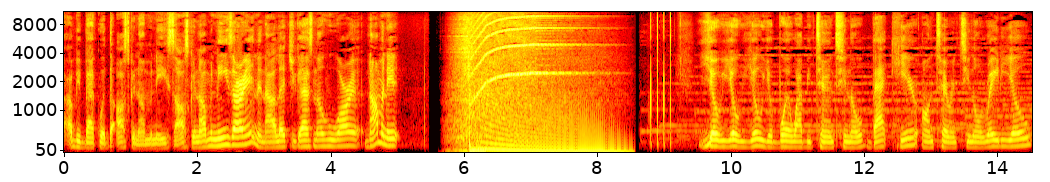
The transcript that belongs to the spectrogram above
I'll be back with the Oscar nominees. The Oscar nominees are in, and I'll let you guys know who are nominated. Yo, yo, yo, your boy YB Tarentino back here on Tarentino Radio,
